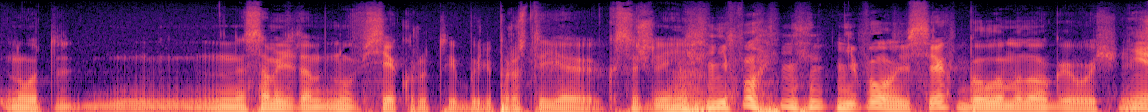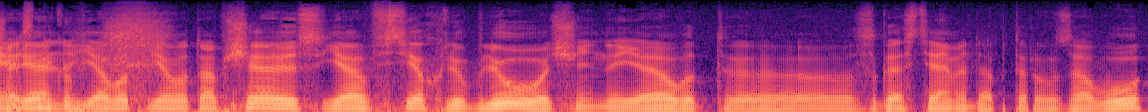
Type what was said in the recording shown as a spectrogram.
Ну вот, на самом деле там, ну, все крутые были. Просто я, к сожалению, не, помню, не помню всех. Было много очень Не, участников. реально, я вот, я вот общаюсь, я всех люблю очень, я вот э, с гостями, да, которых зову,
